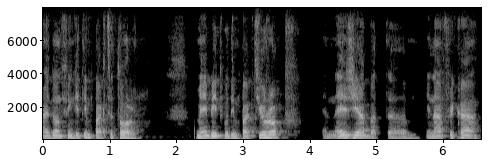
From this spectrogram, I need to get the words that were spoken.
I don't think it impacts at all. Maybe it would impact Europe and Asia, but um, in Africa,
